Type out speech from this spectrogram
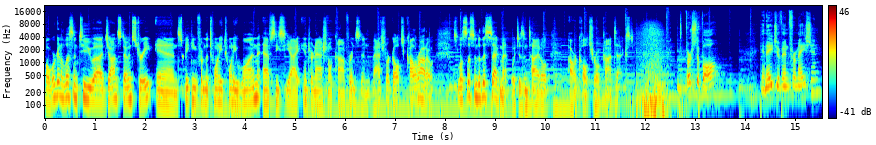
well, we're going to listen to uh, John Stonestreet and speaking from the 2021 FCCI International Conference in Bachelor Gulch, Colorado. So let's listen to this segment, which is entitled "Our Cultural Context." First of all, an age of information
